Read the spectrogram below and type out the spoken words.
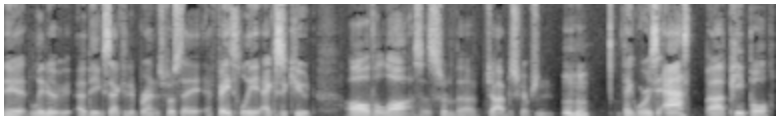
the leader of the executive branch, is supposed to faithfully execute all the laws. That's sort of the job description thing where he's asked uh, people,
